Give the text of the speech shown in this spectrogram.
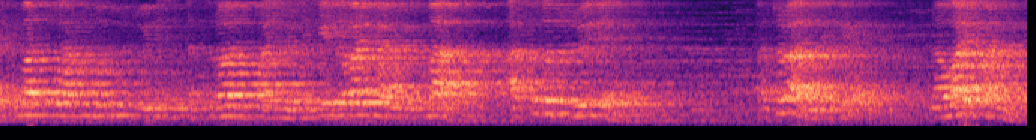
એક બાદ તો આટલું બધું જોઈને અચરાજ પામ્યો એટલે કે નવાઈ પામ્યો બાદ આટલું બધું જોઈને અચરાજ એટલે કે નવાઈ પામ્યો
